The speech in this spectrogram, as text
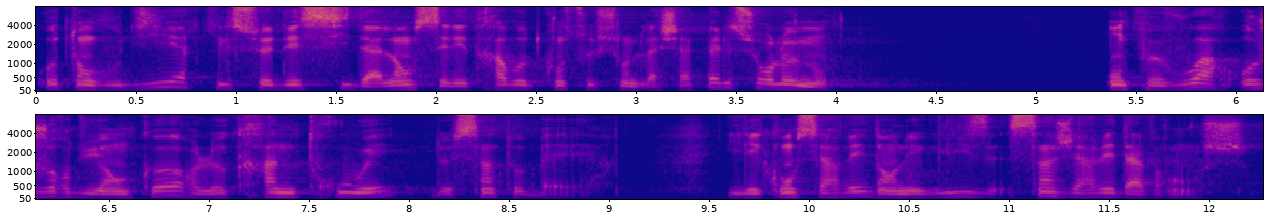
Autant vous dire qu'il se décide à lancer les travaux de construction de la chapelle sur le mont on peut voir aujourd'hui encore le crâne troué de Saint Aubert. Il est conservé dans l'église Saint-Gervais d'Avranches.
